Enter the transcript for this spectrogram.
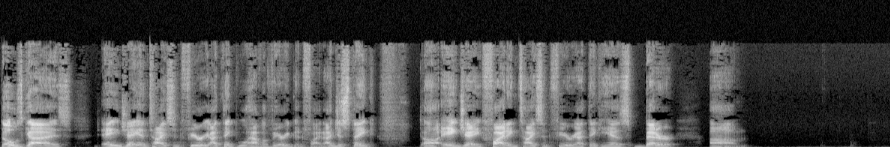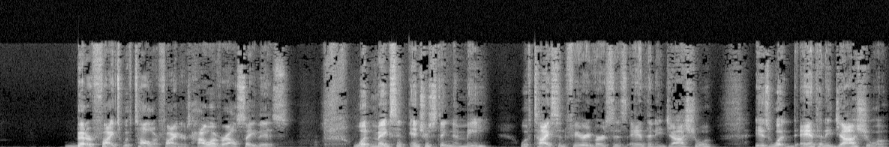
those guys AJ and Tyson Fury, I think will have a very good fight. I just think uh, AJ fighting Tyson Fury, I think he has better um, better fights with taller fighters. However, I'll say this. What makes it interesting to me with Tyson Fury versus Anthony Joshua is what Anthony Joshua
